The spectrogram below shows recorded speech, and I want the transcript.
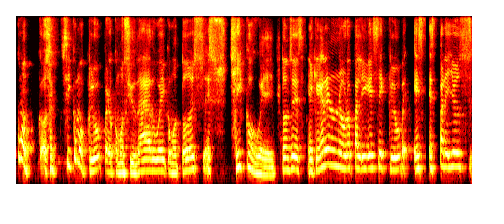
como, o sea, sí como club, pero como ciudad, güey, como todo es, es chico, güey. Entonces, el que gane en una Europa League, ese club, es, es para ellos,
